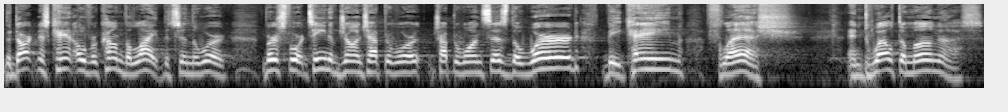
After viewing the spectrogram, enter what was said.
The darkness can't overcome the light that's in the Word. Verse 14 of John chapter, chapter 1 says, The Word became flesh and dwelt among us.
